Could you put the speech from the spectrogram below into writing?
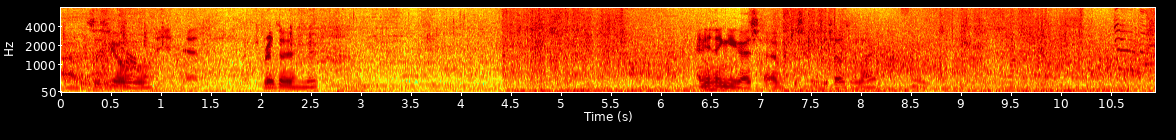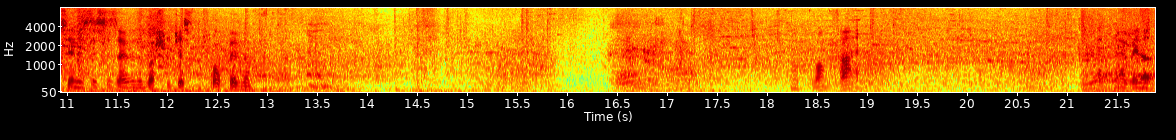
uh, this is your Yeah. Rizzo move. Anything you guys have, just keep yourselves alive. As soon as this is over, the boss should just walk over. Long fight. Yeah, we don't-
